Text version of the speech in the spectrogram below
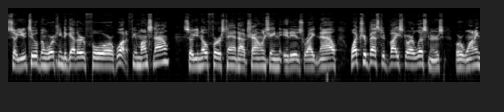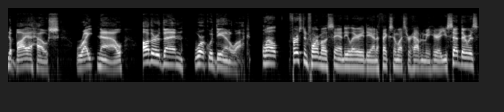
So you two have been working together for what, a few months now? So you know firsthand how challenging it is right now. What's your best advice to our listeners who are wanting to buy a house right now, other than work with Deanna Locke? Well, first and foremost, Sandy, Larry, Deanna, thanks so much for having me here. You said there was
